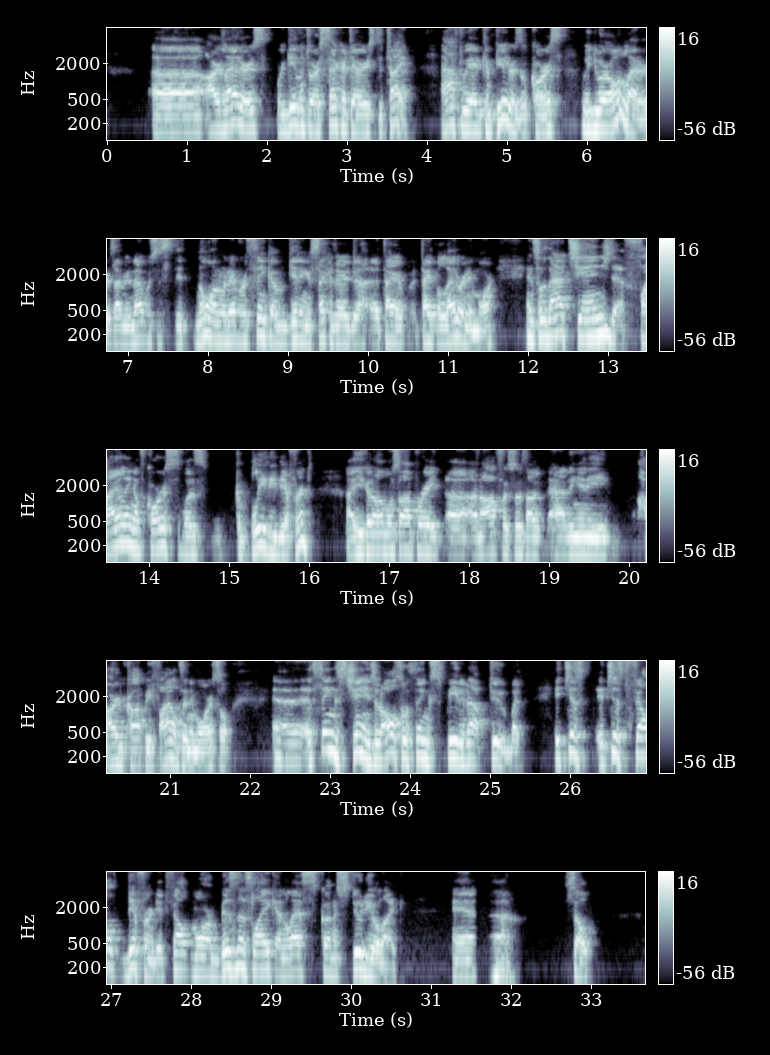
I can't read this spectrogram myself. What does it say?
uh, our letters were given to our secretaries to type. After we had computers, of course, we do our own letters. I mean, that was just, it, no one would ever think of getting a secretary to uh, type, type a letter anymore. And so that changed. Filing, of course, was completely different. Uh, you could almost operate uh, an office without having any hard copy files anymore. So uh, things changed, and also things speeded up too. But it just it just felt different. It felt more business-like and less kind of studio-like. And uh, so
